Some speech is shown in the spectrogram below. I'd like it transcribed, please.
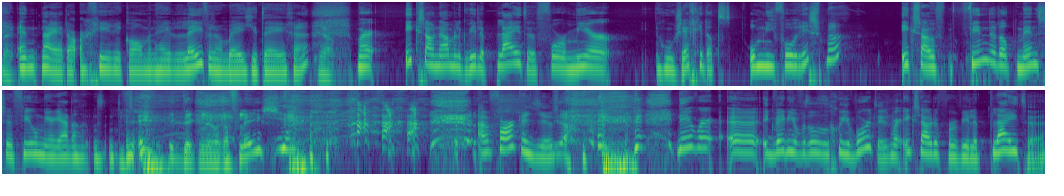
Nee. En nou ja, daar ageer ik al mijn hele leven zo'n beetje tegen. Ja. Maar ik zou namelijk willen pleiten voor meer, hoe zeg je dat, omnivorisme. Ik zou vinden dat mensen veel meer, ja, dan, Ik denk alleen maar aan vlees. aan varkentjes. Ja. Nee, maar eh, ik weet niet of dat het goede woord is, maar ik zou ervoor willen pleiten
